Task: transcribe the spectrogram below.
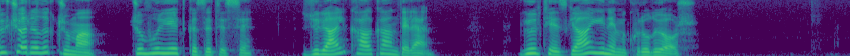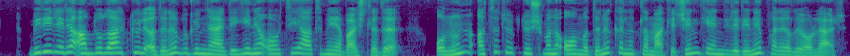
3 Aralık Cuma Cumhuriyet Gazetesi Zülal Kalkandelen Gül tezgahı yine mi kuruluyor? Birileri Abdullah Gül adını bugünlerde yine ortaya atmaya başladı. Onun Atatürk düşmanı olmadığını kanıtlamak için kendilerini paralıyorlar.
